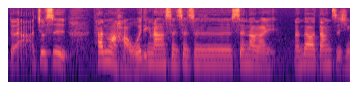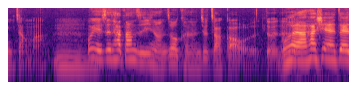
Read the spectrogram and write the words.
对啊，就是他那么好，我一定让他升升升升升到哪里？难道要当执行长吗？嗯，问题是他当执行长之后，可能就糟糕了，对，不，对。不会啊，他现在在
